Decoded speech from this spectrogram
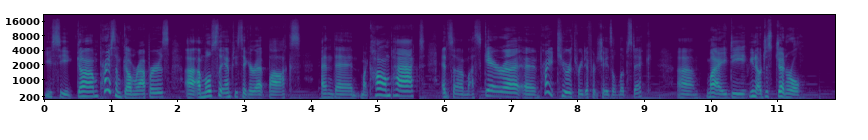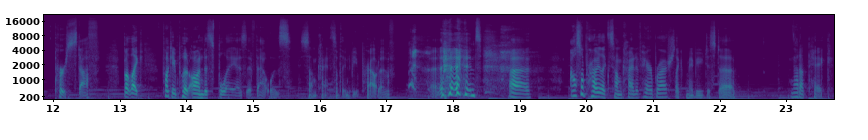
you see gum, probably some gum wrappers, uh, a mostly empty cigarette box, and then my compact, and some mascara, and probably two or three different shades of lipstick. Um, my ID, you know, just general purse stuff, but like fucking put on display as if that was some kind of something to be proud of. and uh, also probably like some kind of hairbrush, like maybe just a not a pick.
